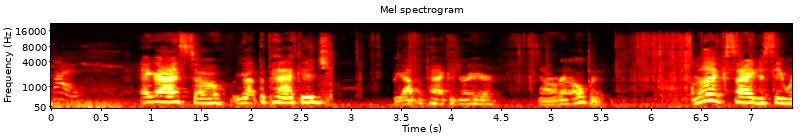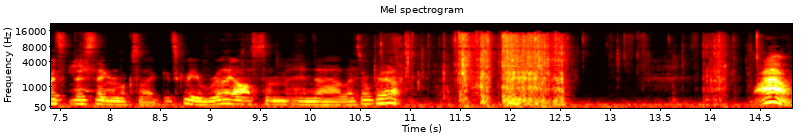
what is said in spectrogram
Bye. Hey, guys, so we got the package. We got the package right here. Now we're going to open it. I'm really excited to see what this thing looks like. It's gonna be really awesome, and uh, let's open it up. Wow.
